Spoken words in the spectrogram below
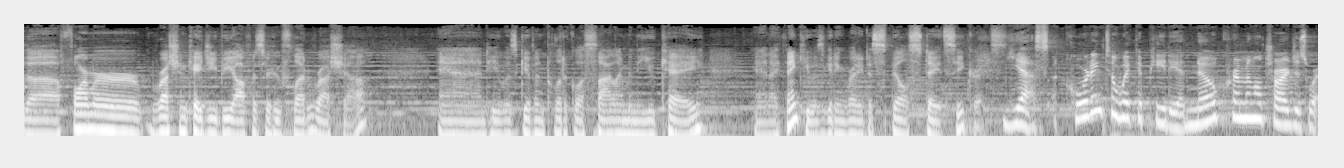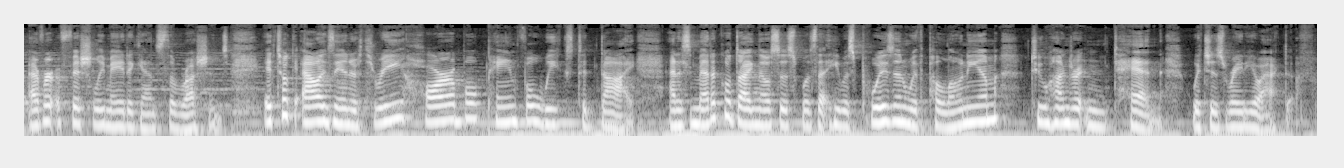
the former Russian KGB officer who fled Russia, and he was given political asylum in the UK and I think he was getting ready to spill state secrets. Yes, according to Wikipedia, no criminal charges were ever officially made against the Russians. It took Alexander three horrible, painful weeks to die, and his medical diagnosis was that he was poisoned with polonium 210, which is radioactive.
